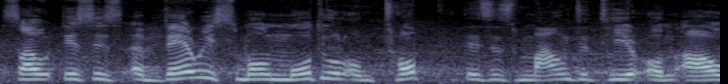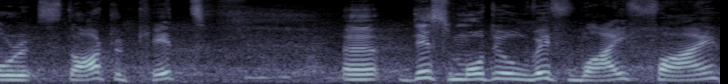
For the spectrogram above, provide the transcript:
So this is a very small module on top. This is mounted here on our starter kit. Uh, this module with Wi-Fi,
